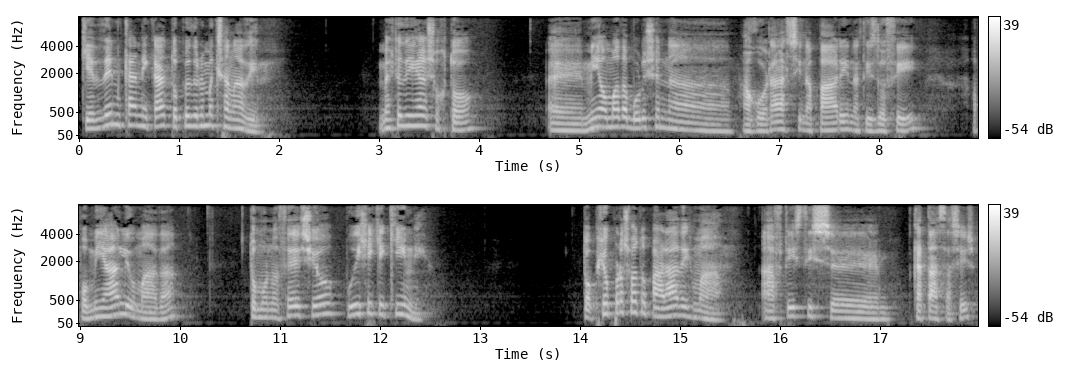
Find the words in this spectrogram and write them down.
Και δεν κάνει κάτι το οποίο δεν έχουμε ξαναδεί. Μέχρι το 2008 ε, μία ομάδα μπορούσε να αγοράσει, να πάρει, να της δοθεί από μία άλλη ομάδα το μονοθέσιο που είχε και εκείνη. Το πιο πρόσφατο παράδειγμα αυτής της ε, κατάστασης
